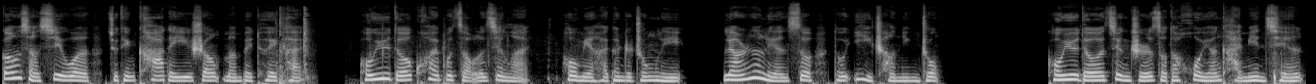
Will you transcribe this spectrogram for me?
刚想细问，就听咔的一声，门被推开，孔玉德快步走了进来，后面还跟着钟离，两人的脸色都异常凝重。孔玉德径直走到霍元凯面前：“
